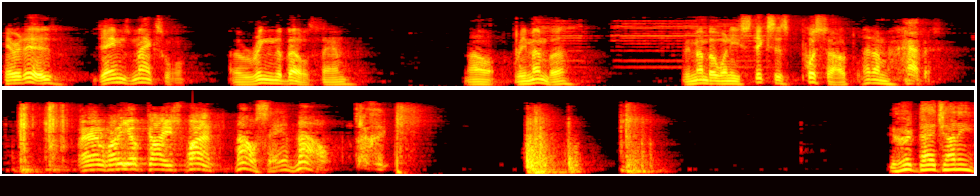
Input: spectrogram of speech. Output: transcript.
Here it is. James Maxwell. Uh, ring the bell, Sam. Now, remember, remember when he sticks his puss out, let him have it. Well, what do you guys want? Now, Sam, now. You heard that, Johnny?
